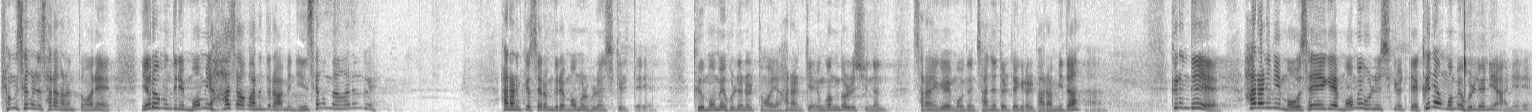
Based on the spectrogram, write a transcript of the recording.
평생을 살아가는 동안에 여러분들이 몸이 하자고 하는 대로 하면 인생은 망하는 거예요. 하나님께서 여러분들의 몸을 훈련시킬 때에 그 몸의 훈련을 통하여 하나님께 영광 돌릴 수 있는 사랑의 교회 모든 자녀들 되기를 바랍니다. 그런데 하나님이 모세에게 몸의 훈련 시킬 때 그냥 몸의 훈련이 아니에요.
